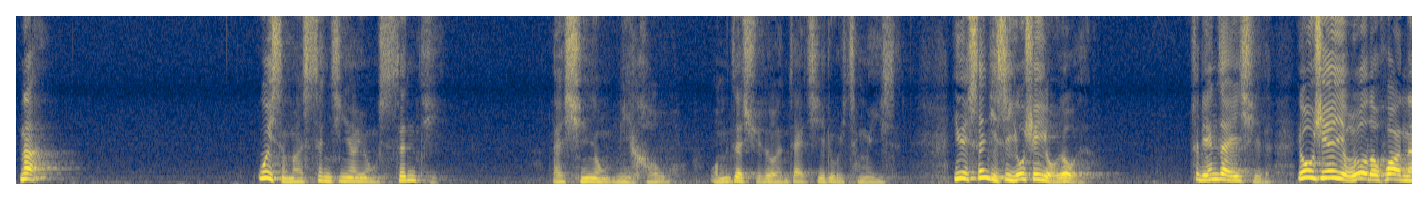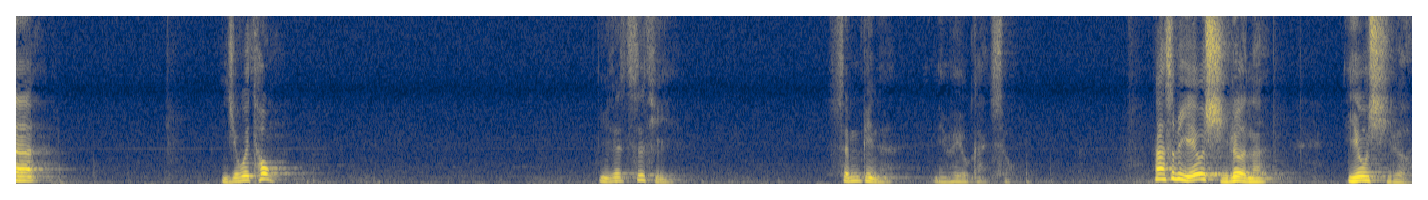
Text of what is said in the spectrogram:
那。为什么圣经要用身体来形容你和我？我们这许多人在基督里成为一身，因为身体是有血有肉的，是连在一起的。有血有肉的话呢，你就会痛。你的肢体生病了，你会有感受。那是不是也有喜乐呢？也有喜乐。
